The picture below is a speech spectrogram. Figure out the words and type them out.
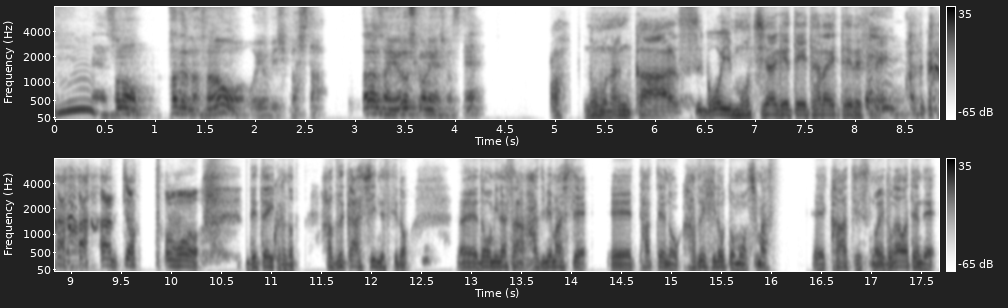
うんえーその立野さんをお呼びしました。立野さんよろしくお願いしますね。あ、どうもなんか、すごい持ち上げていただいてですね。ちょっともう、出てくるの恥ずかしいんですけど、えーどうも皆さん、はじめまして、えー、立野和弘と申します。えーカーチスの江戸川店で、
